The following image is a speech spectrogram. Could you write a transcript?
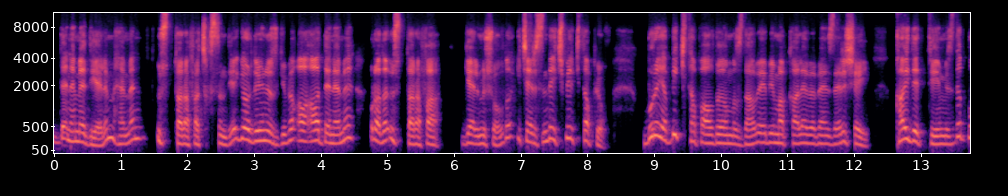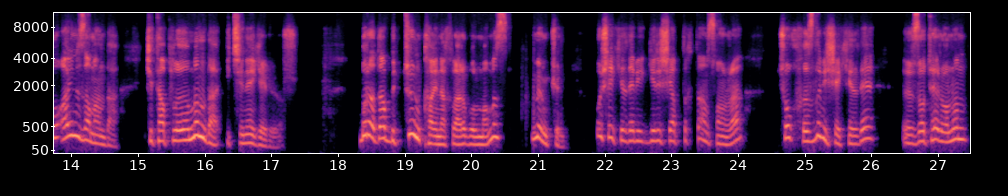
deneme diyelim hemen üst tarafa çıksın diye. Gördüğünüz gibi AA deneme burada üst tarafa gelmiş oldu. İçerisinde hiçbir kitap yok. Buraya bir kitap aldığımızda ve bir makale ve benzeri şey kaydettiğimizde bu aynı zamanda kitaplığımın da içine geliyor. Burada bütün kaynakları bulmamız mümkün. Bu şekilde bir giriş yaptıktan sonra çok hızlı bir şekilde e, Zotero'nun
